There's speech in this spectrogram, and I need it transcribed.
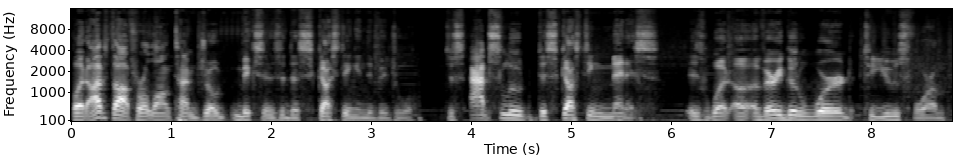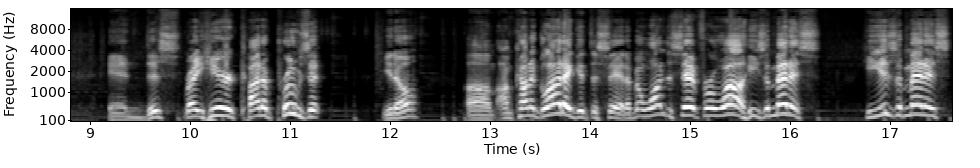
But I've thought for a long time Joe Mixon's a disgusting individual, just absolute disgusting menace is what a, a very good word to use for him. And this right here kind of proves it. You know, um, I'm kind of glad I get to say it. I've been wanting to say it for a while. He's a menace. He is a menace.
